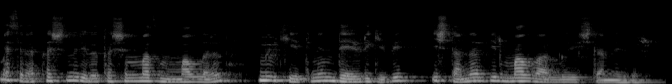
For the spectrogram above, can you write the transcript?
Mesela taşınır ya da taşınmaz malların mülkiyetinin devri gibi işlemler bir mal varlığı işlemleridir.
